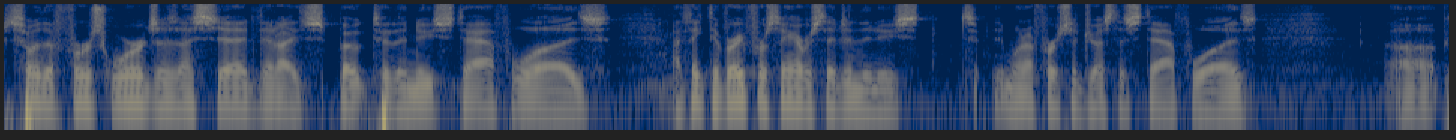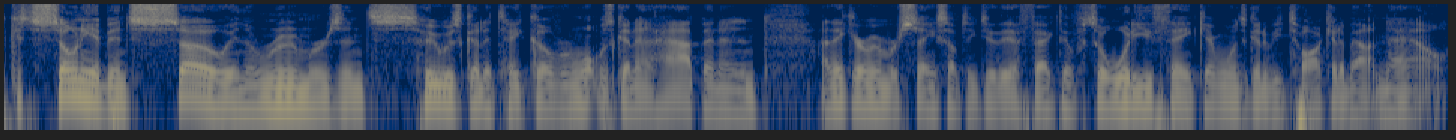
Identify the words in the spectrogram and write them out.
some of the first words, as I said, that I spoke to the new staff was, I think the very first thing I ever said to the new when I first addressed the staff was. Uh, because Sony had been so in the rumors and who was going to take over and what was going to happen, and I think I remember saying something to the effect of, "So, what do you think everyone's going to be talking about now?"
